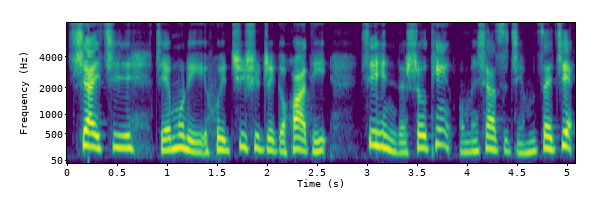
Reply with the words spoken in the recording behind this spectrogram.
下一期节目里会继续这个话题。谢谢你的收听，我们下次节目再见。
